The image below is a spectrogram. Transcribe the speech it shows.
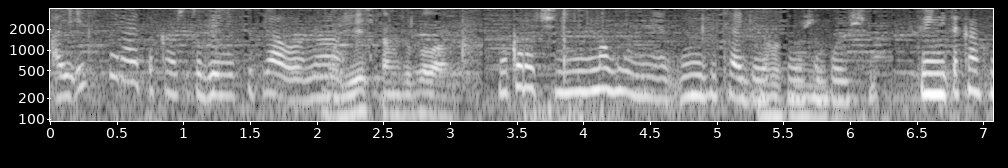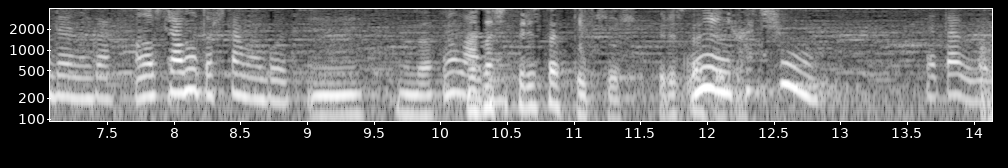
А есть вторая такая, чтобы я не цепляла на... Ну, есть, там же была. Ну, короче, не, не могу, меня не затягивается Ну, уже ну. больше. У меня не такая худая нога. Оно все равно то же самое будет. М, да. Ну, ладно. значит, переставь ту, Ксюш. Переставь не, не эту. хочу. Я так буду.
